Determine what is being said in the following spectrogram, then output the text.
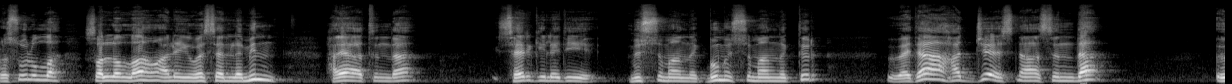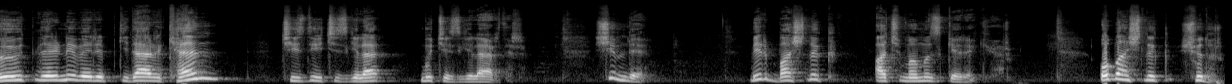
Resulullah sallallahu aleyhi ve sellemin hayatında sergilediği Müslümanlık bu Müslümanlıktır. Veda haccı esnasında öğütlerini verip giderken çizdiği çizgiler bu çizgilerdir. Şimdi bir başlık açmamız gerekiyor. O başlık şudur.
